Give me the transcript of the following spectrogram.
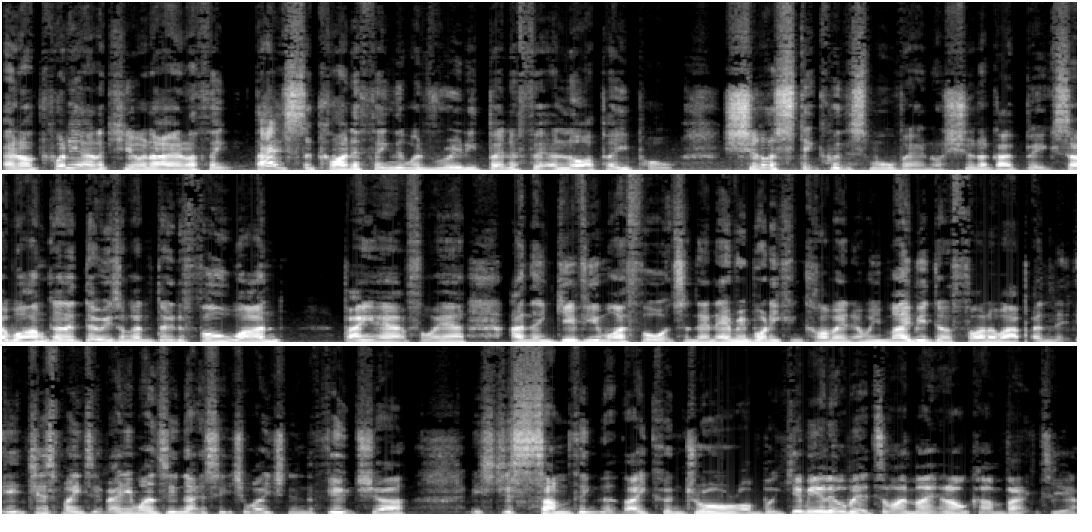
And I put it on a Q&A and I think that's the kind of thing that would really benefit a lot of people. Should I stick with a small van or should I go big? So what I'm going to do is I'm going to do the full one bang it out for you, and then give you my thoughts, and then everybody can comment, and we maybe do a follow up. And it just means if anyone's in that situation in the future, it's just something that they can draw on. But give me a little bit of time, mate, and I'll come back to you.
